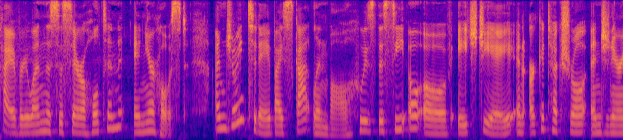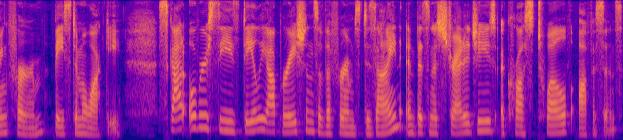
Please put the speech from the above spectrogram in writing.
Hi, everyone. This is Sarah Holtan and your host. I'm joined today by Scott Lindvall, who is the COO of HGA, an architectural engineering firm based in Milwaukee. Scott oversees daily operations of the firm's design and business strategies across 12 offices.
